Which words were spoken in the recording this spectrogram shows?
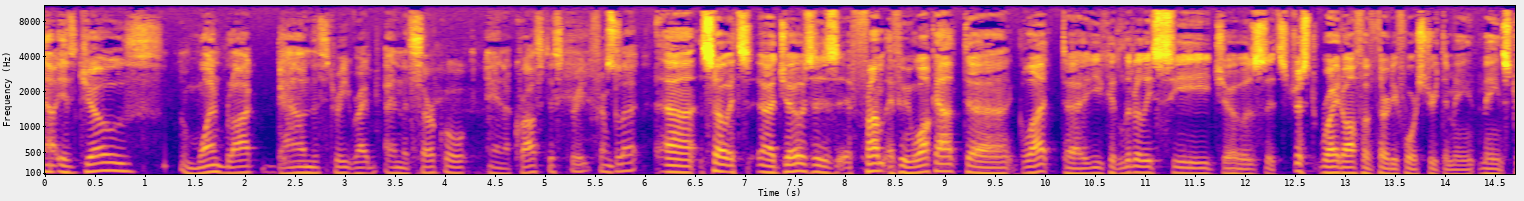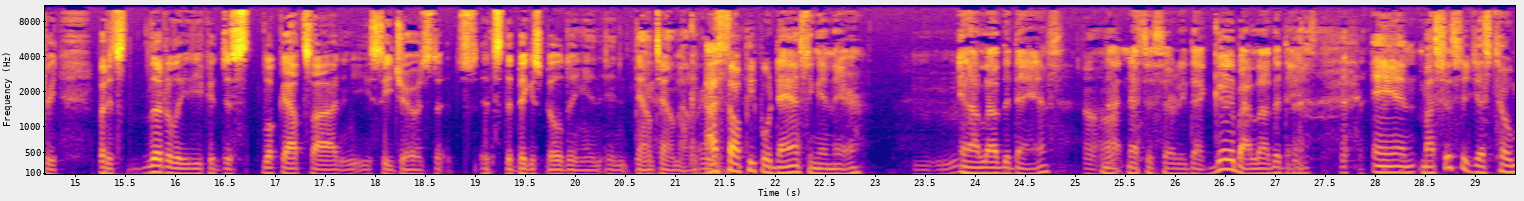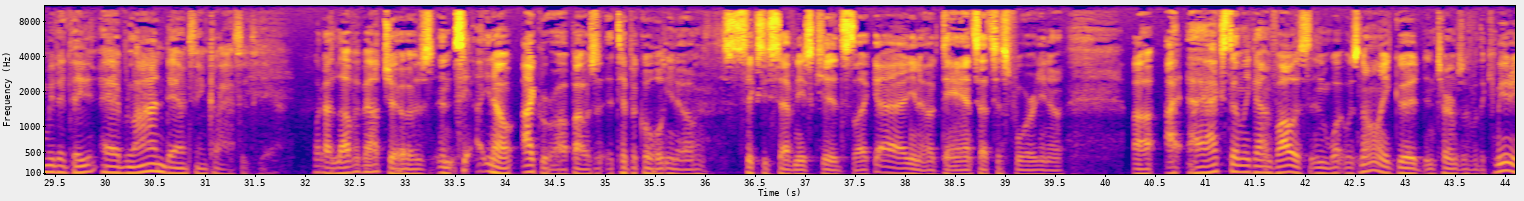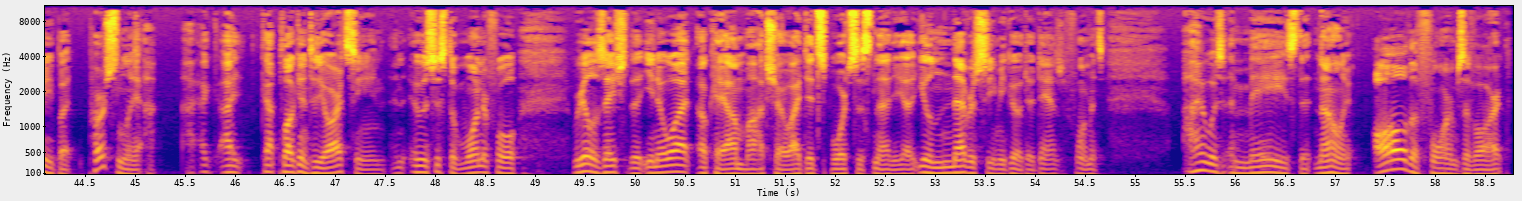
Now, is Joe's one block down the street, right in the circle, and across the street from Glut? Uh, so it's uh, Joe's is from. If you walk out uh, Glut, uh, you could literally see Joe's. It's just right off of 34th Street, the main main street. But it's literally you could just look outside and you see Joe's. It's it's the biggest building in, in downtown Mount Rainier. I saw people dancing in there, mm-hmm. and I love the dance. Uh-huh. Not necessarily that good, but I love the dance. and my sister just told me that they have line dancing classes there. What I love about Joe's, and see, you know, I grew up, I was a typical, you know, 60s, 70s kids, like, uh, you know, dance, that's just for, you know. Uh, I, I, accidentally got involved in what was not only good in terms of the community, but personally, I, I, I got plugged into the art scene, and it was just a wonderful realization that, you know what, okay, I'm macho, I did sports, this and that, you'll never see me go to a dance performance I was amazed that not only all the forms of art,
